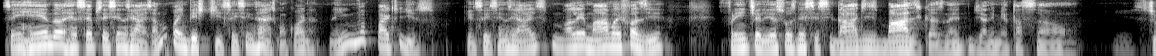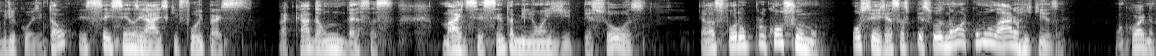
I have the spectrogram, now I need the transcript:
sem renda, recebe 600 reais. Ela não vai investir 600 reais, concorda? Nenhuma parte disso. Aqueles 600 reais, o Alemar vai fazer frente ali às suas necessidades básicas, né? De alimentação, esse tipo de coisa. Então, esses 600 reais que foi para cada um dessas mais de 60 milhões de pessoas, elas foram para o consumo. Ou seja, essas pessoas não acumularam riqueza. Concorda?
